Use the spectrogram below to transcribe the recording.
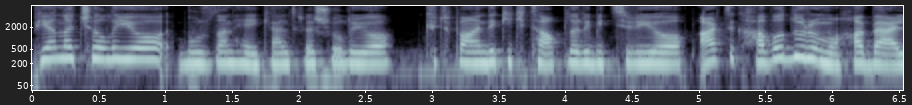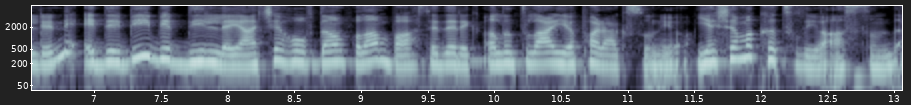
Piyano çalıyor, buzdan heykeltıraş oluyor kütüphanedeki kitapları bitiriyor. Artık hava durumu haberlerini edebi bir dille yani Çehov'dan falan bahsederek alıntılar yaparak sunuyor. Yaşama katılıyor aslında.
